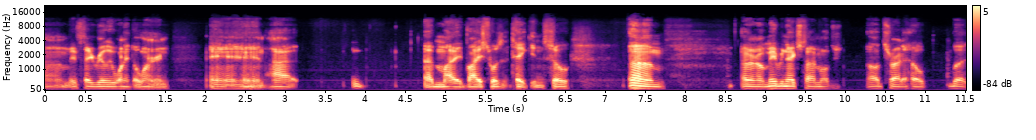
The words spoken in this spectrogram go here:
um, if they really wanted to learn, and I uh, my advice wasn't taken. So, um, I don't know. Maybe next time I'll I'll try to help, but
